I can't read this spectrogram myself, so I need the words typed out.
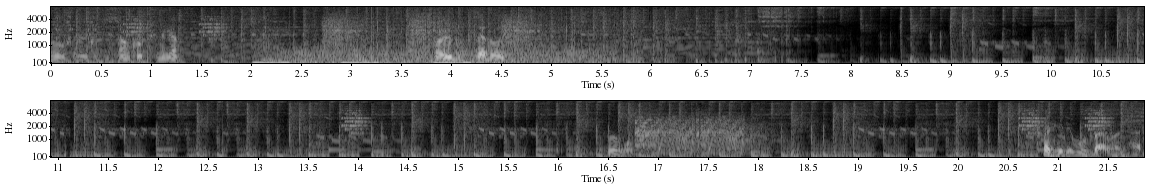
Oh, uh, there comes the sound corruption again. Slowly but steadily. I hit it with battle attack.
